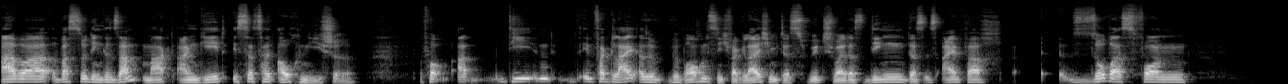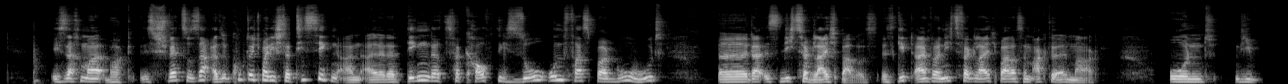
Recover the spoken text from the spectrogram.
Aber was so den Gesamtmarkt angeht, ist das halt auch Nische. Die im Vergleich, also wir brauchen es nicht vergleichen mit der Switch, weil das Ding, das ist einfach sowas von, ich sag mal, boah, ist schwer zu sagen. Also guckt euch mal die Statistiken an, Alter. Das Ding, das verkauft sich so unfassbar gut. Äh, da ist nichts Vergleichbares. Es gibt einfach nichts Vergleichbares im aktuellen Markt. Und die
